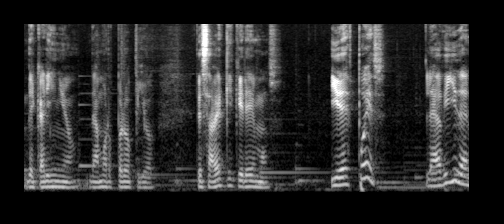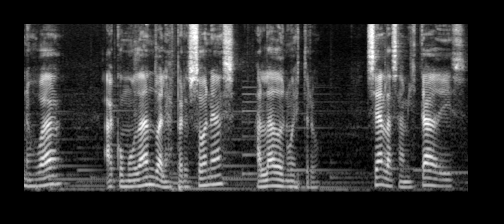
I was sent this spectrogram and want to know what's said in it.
de cariño, de amor propio, de saber qué queremos. Y después, la vida nos va acomodando a las personas al lado nuestro, sean las amistades,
